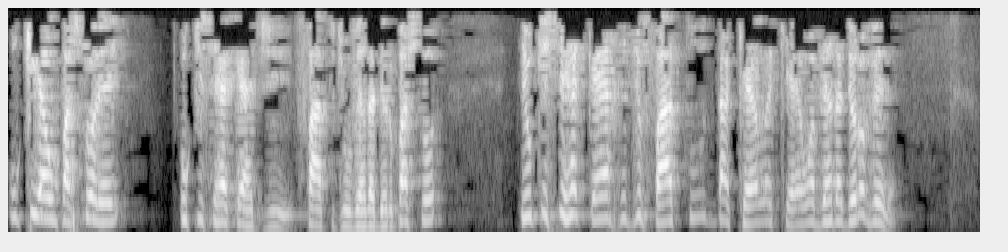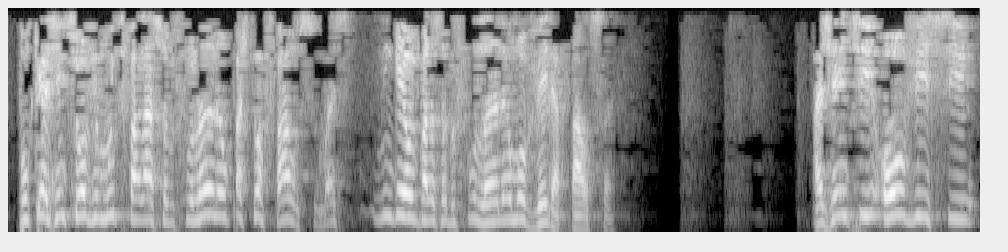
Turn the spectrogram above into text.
o que é um pastoreio, o que se requer de fato de um verdadeiro pastor e o que se requer de fato daquela que é uma verdadeira ovelha. Porque a gente ouve muito falar sobre fulano é um pastor falso, mas ninguém ouve falar sobre fulano é uma ovelha falsa. A gente ouve se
